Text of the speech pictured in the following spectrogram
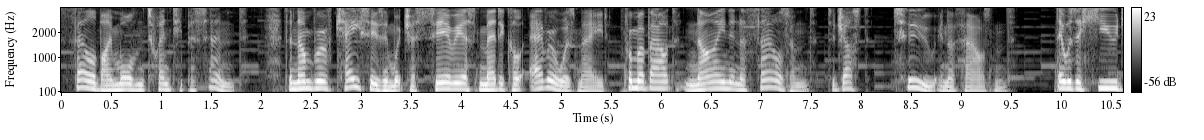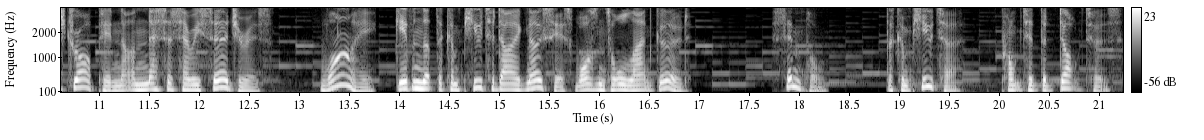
fell by more than 20%. The number of cases in which a serious medical error was made from about 9 in a thousand to just 2 in a thousand. There was a huge drop in unnecessary surgeries. Why, given that the computer diagnosis wasn't all that good? Simple. The computer prompted the doctors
